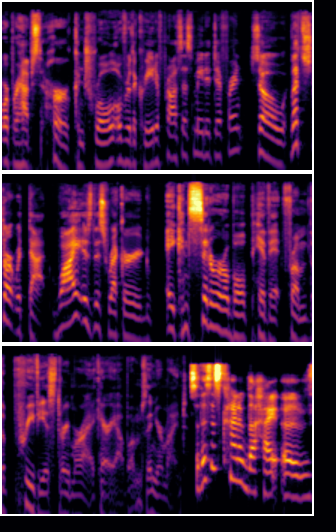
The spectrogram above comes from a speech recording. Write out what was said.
or perhaps her control over the creative process made it different. So let's start with that. Why is this record a considerable pivot from the previous three Mariah Carey albums in your mind? So this is kind of the height of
